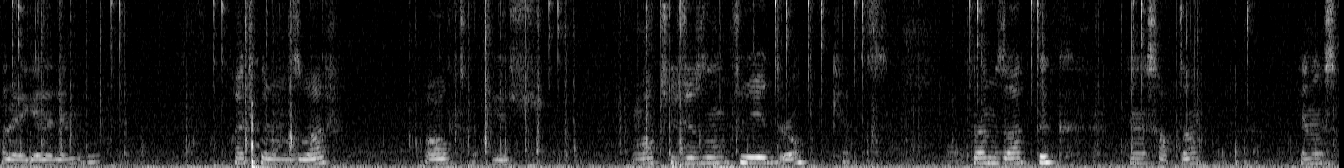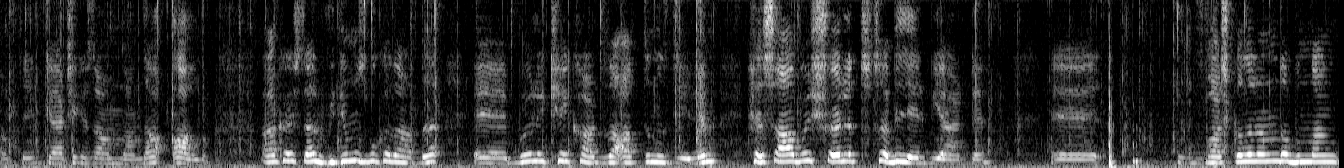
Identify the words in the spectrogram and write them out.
Paraya gelelim. Kaç paramız var? 600. 600 yazılım drop cats. Paramızı attık. Yan hesaptan. Yan hesap. Gerçek hesabımdan da aldım. Arkadaşlar videomuz bu kadardı. Ee, böyle key kartı da attınız diyelim. Hesabı şöyle tutabilir bir yerde. Ee, başkalarının da bundan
